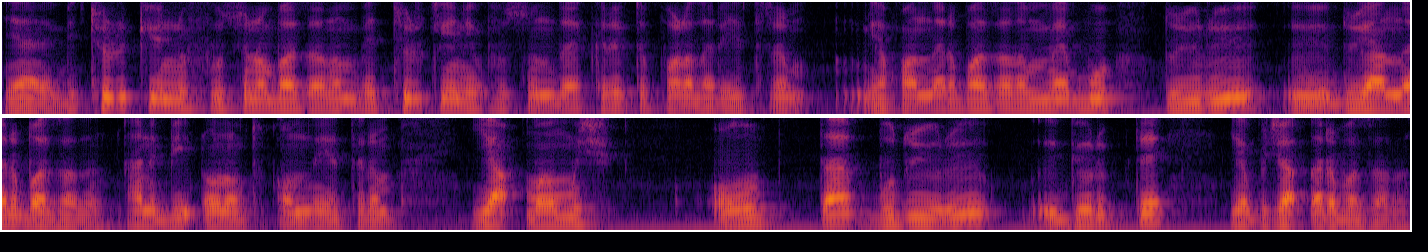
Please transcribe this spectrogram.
Yani bir Türkiye nüfusunu baz alın ve Türkiye nüfusunda kripto paralara yatırım yapanları baz alın ve bu duyuruyu e, duyanları baz alın. Hani Bitno.com'da yatırım yapmamış olup da bu duyuruyu e, görüp de yapacakları baz alın.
